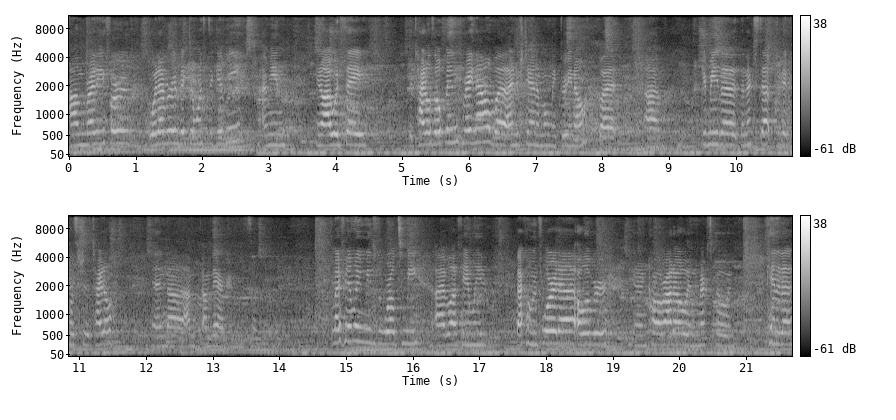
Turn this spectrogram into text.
I'm ready for whatever Invicta wants to give me. I mean, you know, I would say the title's open right now, but I understand I'm only 3-0. But um, give me the, the next step to get closer to the title, and uh, I'm, I'm there. My family means the world to me. I have a lot of family back home in Florida, all over in Colorado and Mexico and Canada,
